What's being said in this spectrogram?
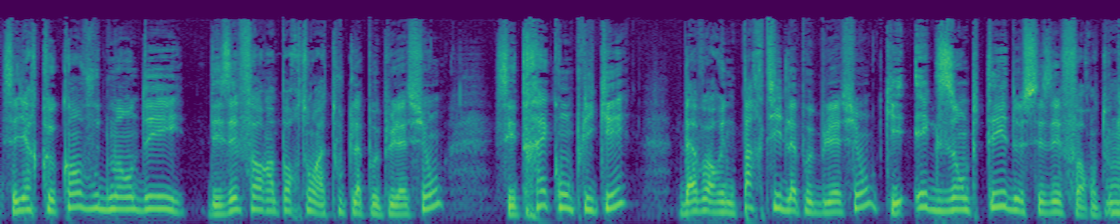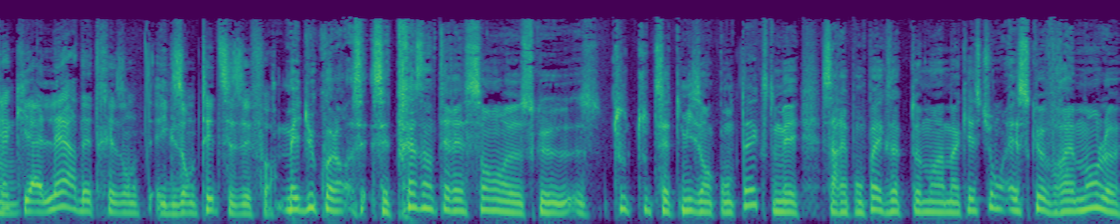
C'est-à-dire que quand vous demandez des efforts importants à toute la population, c'est très compliqué d'avoir une partie de la population qui est exemptée de ces efforts, en tout cas Mhm. qui a l'air d'être exempt- exemptée de ces efforts. Mais du coup, alors c'est- très intéressant euh, ce que tout- toute cette mise en contexte, mais ça répond pas exactement à ma question. Est-ce que vraiment, le,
